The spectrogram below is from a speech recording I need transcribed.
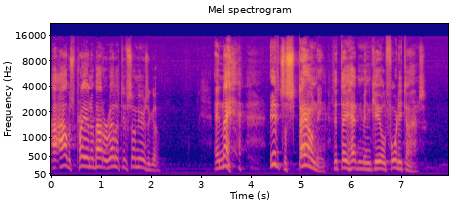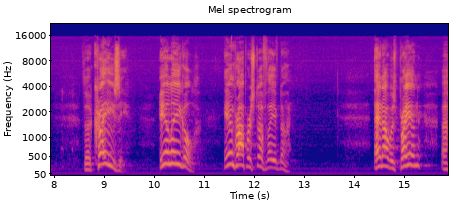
I, was praying about a relative some years ago, and they, it's astounding that they hadn't been killed 40 times. The crazy, illegal, improper stuff they've done. And I was praying uh,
